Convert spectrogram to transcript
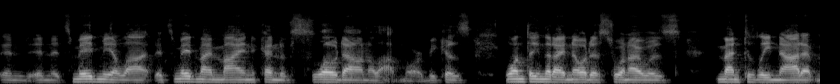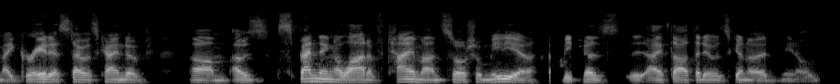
and and it's made me a lot. It's made my mind kind of slow down a lot more because one thing that I noticed when I was mentally not at my greatest, I was kind of um, I was spending a lot of time on social media because I thought that it was gonna, you know,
